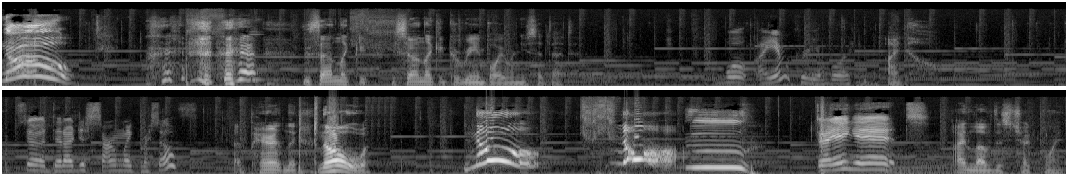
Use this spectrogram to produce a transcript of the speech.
No! you sound like a, you sound like a Korean boy when you said that. Well, I am a Korean boy. I know. So did I just sound like myself? Apparently, no, no, no. Ooh! Dang it! I love this checkpoint.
